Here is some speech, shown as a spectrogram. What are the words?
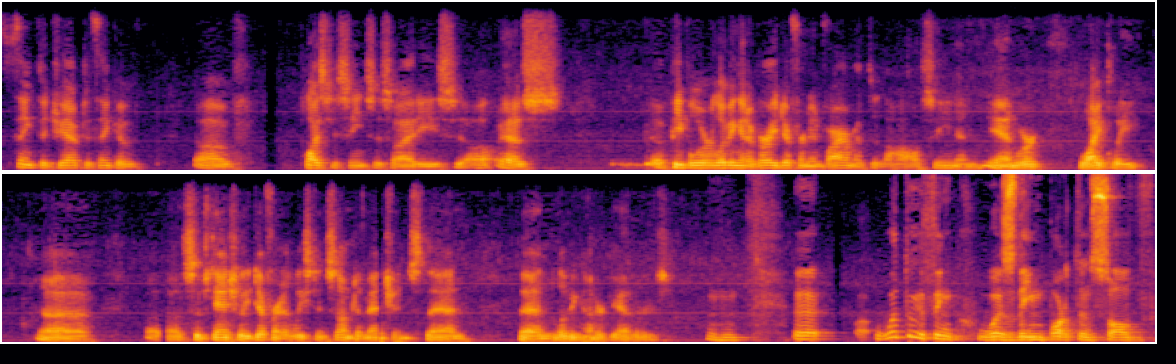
think that you have to think of, of Pleistocene societies as people who are living in a very different environment than the Holocene and, and were likely uh, uh, substantially different, at least in some dimensions, than than living hunter gatherers. Mm-hmm. Uh, what do you think was the importance of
